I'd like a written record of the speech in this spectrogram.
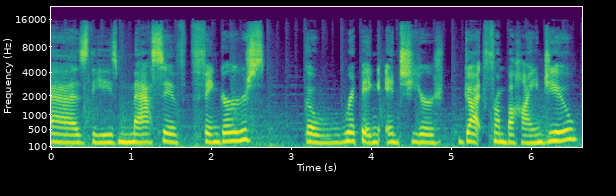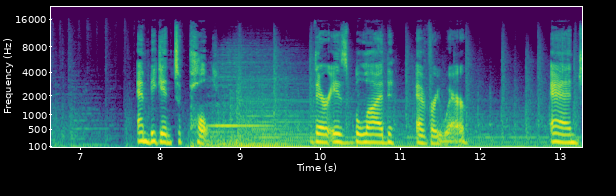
as these massive fingers go ripping into your gut from behind you and begin to pull. There is blood everywhere. And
